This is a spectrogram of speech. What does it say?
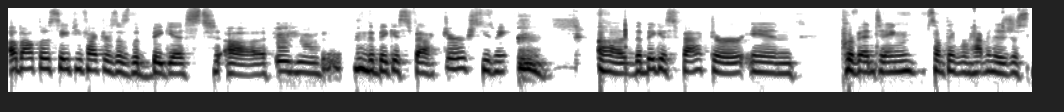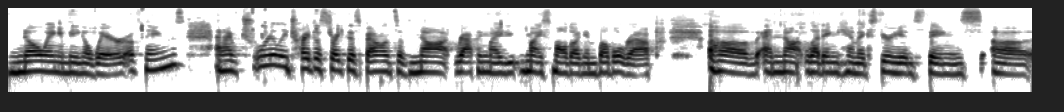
about those safety factors is the biggest, uh, mm-hmm. the biggest factor. Excuse me, uh, the biggest factor in preventing something from happening is just knowing and being aware of things. And I've really tried to strike this balance of not wrapping my my small dog in bubble wrap um, and not letting him experience things uh,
